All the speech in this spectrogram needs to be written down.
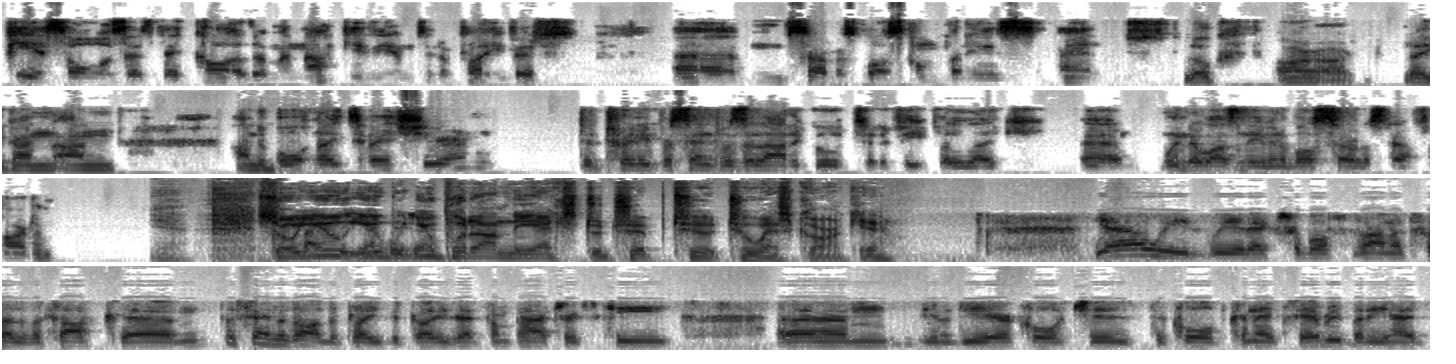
PSOs, as they call them, and not giving them to the private um, service bus companies. And look, or, or like on, on on the boat nights of Ed Sheeran, the twenty percent was a lot of good to the people. Like um, when there wasn't even a bus service there for them. Yeah. So you you, you put on the extra trip to, to West Cork, yeah? Yeah, we we had extra buses on at twelve o'clock. Um, the same as all the private guys had from Patrick's Quay, um, you know, the air coaches, the Cobh Connects. Everybody had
